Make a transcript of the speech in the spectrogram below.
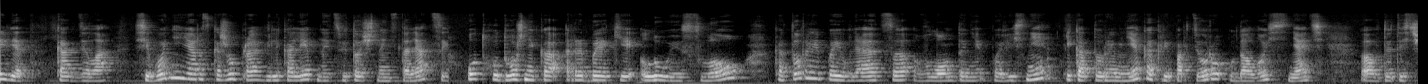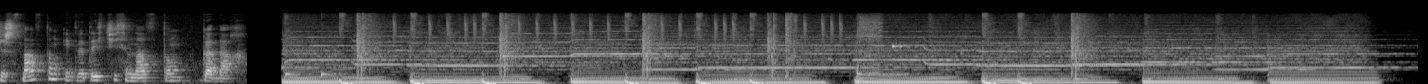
Привет! Как дела? Сегодня я расскажу про великолепные цветочные инсталляции от художника Ребекки Луис Лоу, которые появляются в Лондоне по весне и которые мне, как репортеру, удалось снять э, в 2016 и 2017 годах.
